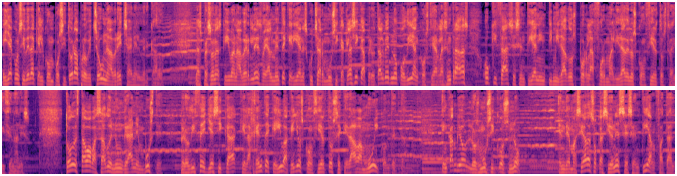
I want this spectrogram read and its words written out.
Ella considera que el compositor aprovechó una brecha en el mercado. Las personas que iban a verles realmente querían escuchar música clásica, pero tal vez no podían costear las entradas o quizás se sentían intimidados por la formalidad de los conciertos tradicionales. Todo estaba basado en un gran embuste, pero dice Jessica que la gente que iba a aquellos conciertos se quedaba muy contenta. En cambio, los músicos no. En demasiadas ocasiones se sentían fatal,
